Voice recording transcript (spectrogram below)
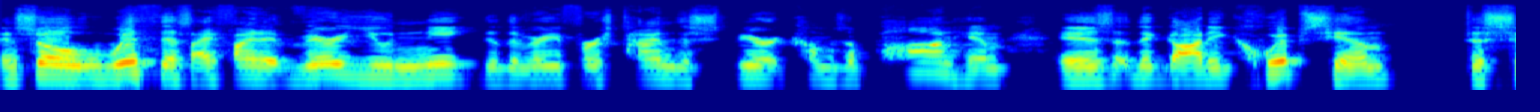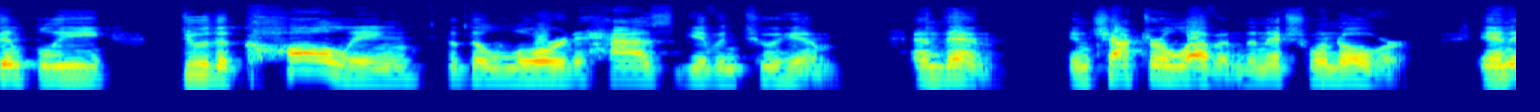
And so with this, I find it very unique that the very first time the Spirit comes upon him is that God equips him to simply do the calling that the Lord has given to him. And then in chapter 11, the next one over, in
